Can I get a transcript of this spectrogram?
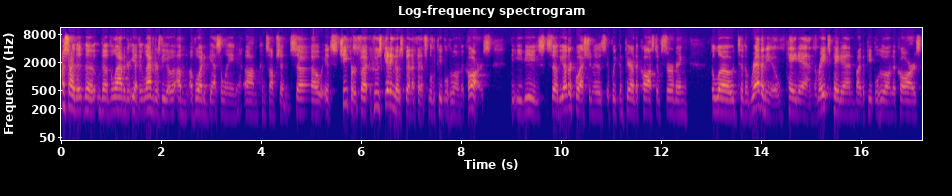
I'm sorry, the, the, the, the, lavender, yeah, the lavender is the um, avoided gasoline um, consumption. So it's cheaper, but who's getting those benefits? Well, the people who own the cars, the EVs. So the other question is if we compare the cost of serving the load to the revenue paid in, the rates paid in by the people who own the cars,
